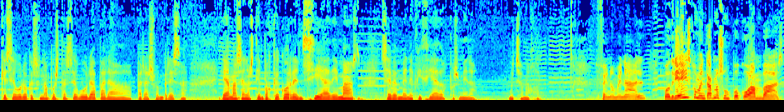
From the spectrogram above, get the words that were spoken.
que seguro que es una apuesta segura para, para su empresa. Y además en los tiempos que corren, si además se ven beneficiados, pues mira, mucho mejor. Fenomenal. ¿Podríais comentarnos un poco ambas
